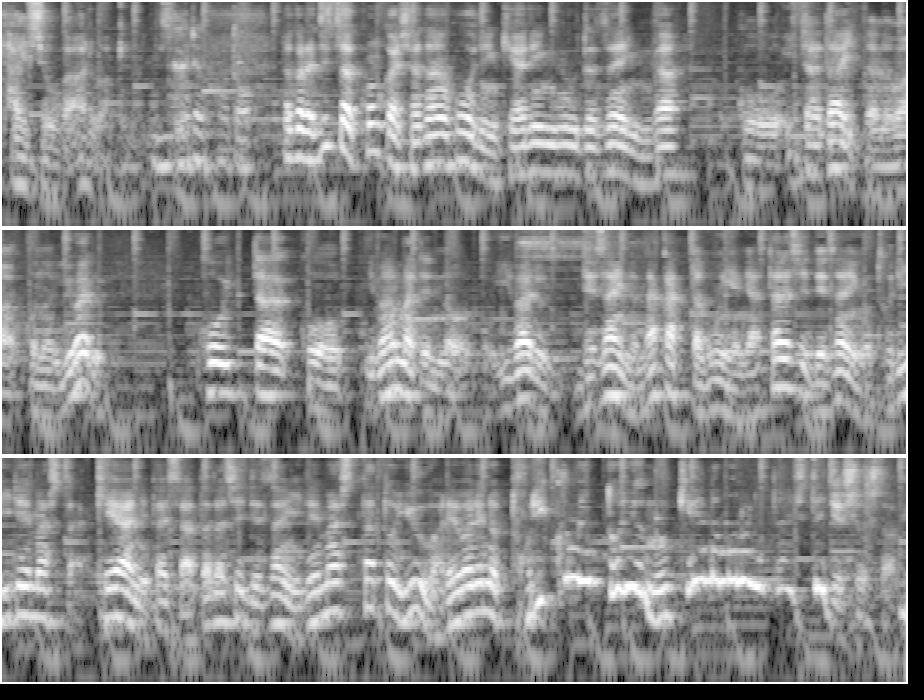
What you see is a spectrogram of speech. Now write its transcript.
対象があるわけなんですよなるほど。だから実は今回社団法人ケアリングデザインがこういただいたのはこのいわゆるこういったこう今までのいわゆるデザインのなかった分野に新しいデザインを取り入れました。ケアに対して新しいデザイン入れましたという我々の取り組みという無形なものに対して受賞したわけ。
